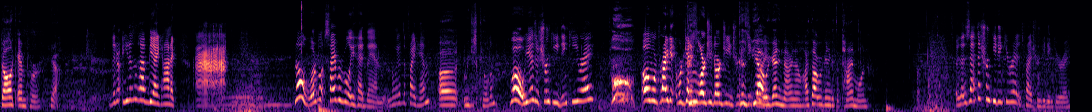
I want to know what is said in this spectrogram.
Dalek Emperor. Yeah. They don't. He doesn't have the iconic. Ah. No. What about Cyberbully Headband? Do we have to fight him? Uh, we just killed him. Whoa, he has a Shrinky Dinky Ray. Oh, we're probably get, we're getting Largy Dargy and Shrinky Dinky yeah, Ray. we're getting that right now. I thought we were gonna get the time one. Is that, is that the Shrinky Dinky Ray? It's probably Shrinky Dinky Ray.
